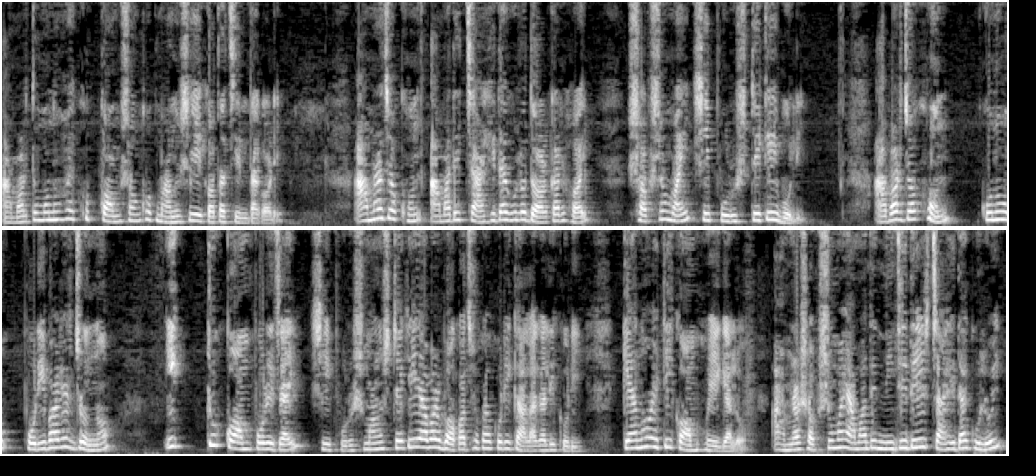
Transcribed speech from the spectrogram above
আমার তো মনে হয় খুব কম সংখ্যক মানুষই এই কথা চিন্তা করে। আমরা যখন আমাদের চাহিদাগুলো দরকার হয়, সবসময় সেই পুরুষটিকেই বলি। আবার যখন কোনো পরিবারের জন্য একটু কম পড়ে যায়, সেই পুরুষ মানুষটাকেই আবার বকাঝকা করি, গালাগালি করি। কেন এটি কম হয়ে গেল? আমরা সবসময় আমাদের নিজেদের চাহিদাগুলোই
